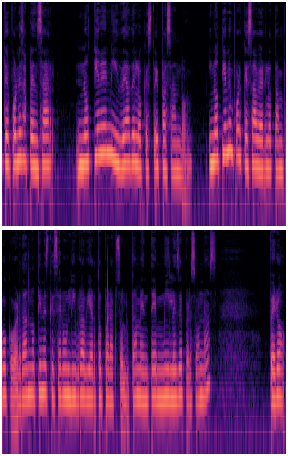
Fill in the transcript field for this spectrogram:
te pones a pensar, no tienen ni idea de lo que estoy pasando. Y no tienen por qué saberlo tampoco, ¿verdad? No tienes que ser un libro abierto para absolutamente miles de personas, pero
